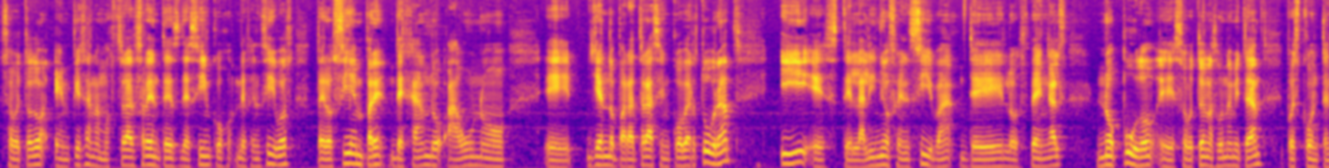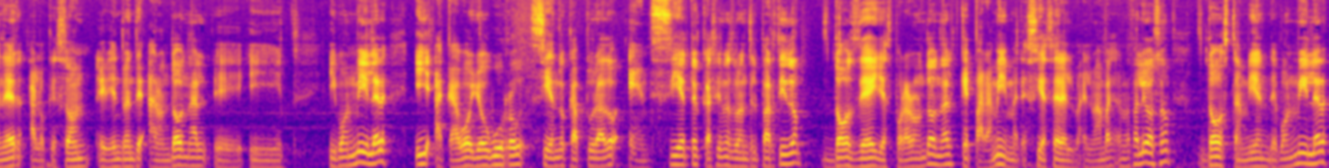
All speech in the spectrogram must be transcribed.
Sobre todo empiezan a mostrar frentes de cinco defensivos, pero siempre dejando a uno eh, yendo para atrás en cobertura y este, la línea ofensiva de los Bengals no pudo, eh, sobre todo en la segunda mitad, pues contener a lo que son evidentemente Aaron Donald eh, y, y, Von Miller y acabó Joe Burrow siendo capturado en siete ocasiones durante el partido, dos de ellas por Aaron Donald, que para mí merecía ser el, más, valioso, dos también de Von Miller,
